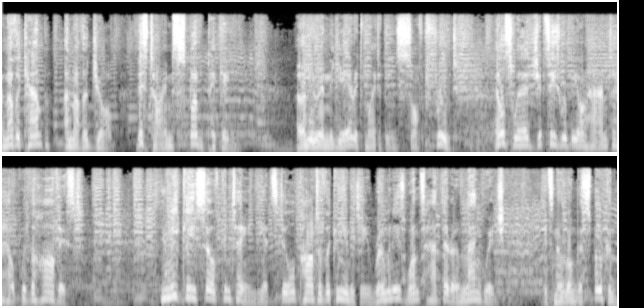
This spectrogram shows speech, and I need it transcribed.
Another camp, another job, this time spud picking. Earlier in the year it might have been soft fruit. Elsewhere, gypsies would be on hand to help with the harvest. Uniquely self-contained, yet still part of the community, Romanys once had their own language. It's no longer spoken,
